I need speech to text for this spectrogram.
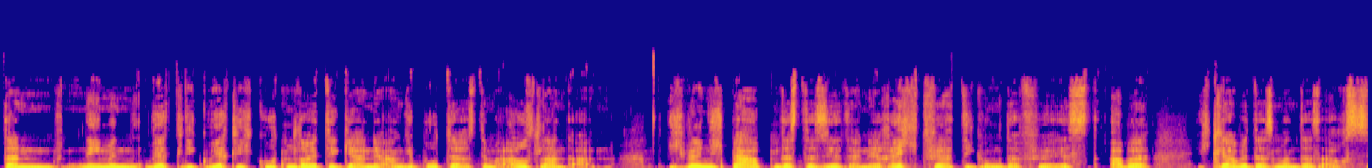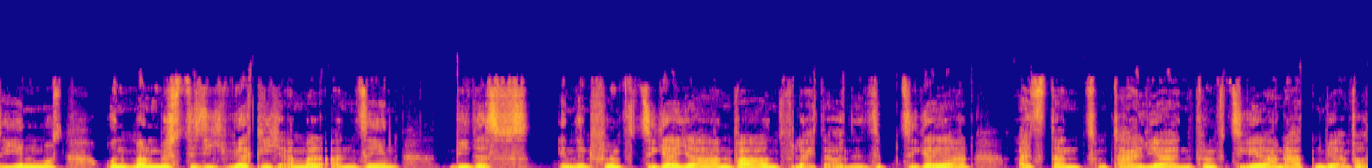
dann nehmen wirklich, wirklich guten Leute gerne Angebote aus dem Ausland an. Ich will nicht behaupten, dass das jetzt eine Rechtfertigung dafür ist, aber ich glaube, dass man das auch sehen muss und man müsste sich wirklich einmal ansehen, wie das in den 50er Jahren war und vielleicht auch in den 70er Jahren, als dann zum Teil ja in den 50er Jahren hatten wir einfach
